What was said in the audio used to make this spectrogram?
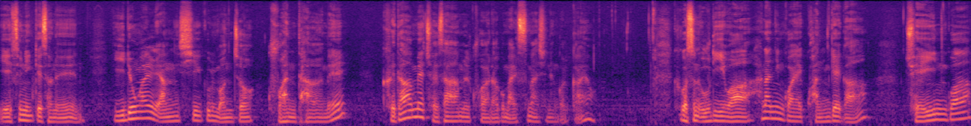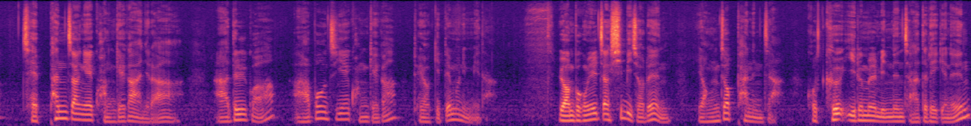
예수님께서는 일용할 양식을 먼저 구한 다음에 그 다음에 죄사함을 구하라고 말씀하시는 걸까요? 그것은 우리와 하나님과의 관계가 죄인과 재판장의 관계가 아니라 아들과 아버지의 관계가 되었기 때문입니다. 요한복음 1장 12절은 영접하는 자, 곧 그 이름을 믿는 자들에게는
